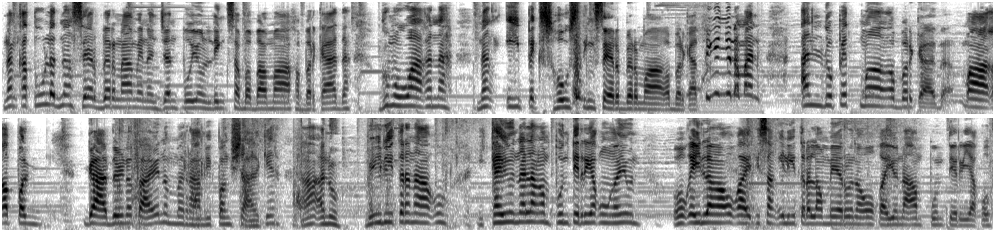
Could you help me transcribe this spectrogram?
ng katulad ng server namin, nandyan po yung link sa baba mga kabarkada. Gumawa ka na ng Apex Hosting server mga kabarkada. Tingnan nyo naman, ang lupit mga kabarkada. Makakapag-gather na tayo ng marami pang shulker. Ha, ano, may litra na ako. Kayo na lang ang punteriya ko ngayon. Okay lang ako kahit isang elitra lang meron ako kayo na ang punteriya ko.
